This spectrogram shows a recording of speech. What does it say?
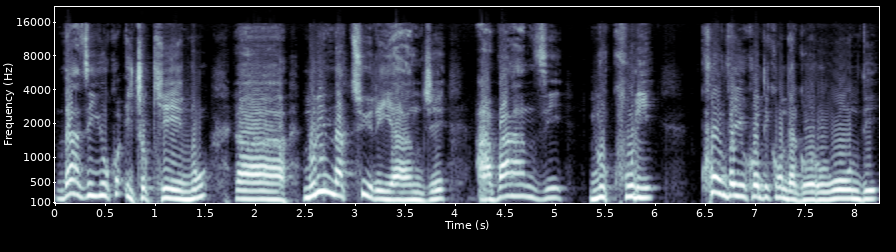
ndazi yuko icyo kintu ah, muri nature yanje abanzi ni ukuri kumva yuko ndi ndagora uwundi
